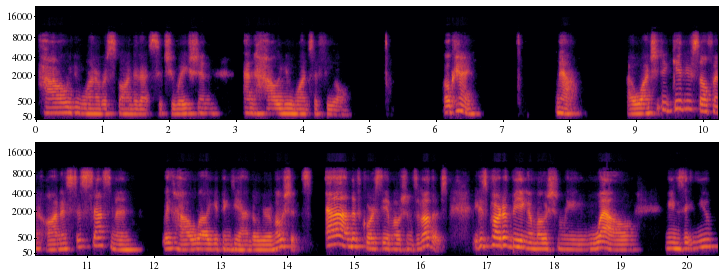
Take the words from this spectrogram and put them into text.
how you want to respond to that situation and how you want to feel. Okay. Now, I want you to give yourself an honest assessment with how well you think you handle your emotions and of course the emotions of others. Because part of being emotionally well means that you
